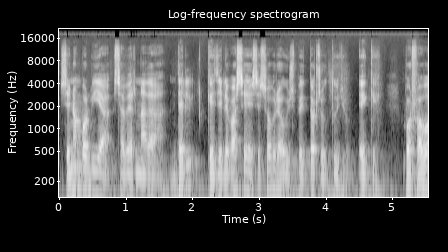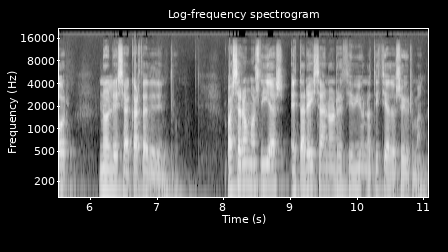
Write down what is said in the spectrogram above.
se non volvía saber nada del, que lle levase ese sobre ao inspector Soutullo e que, por favor, non lese a carta de dentro, Pasaron os días e Tareixa non recibiu noticia do seu irmán.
